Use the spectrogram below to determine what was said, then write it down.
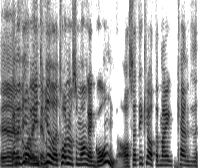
Äh, ja men vi har intervjuat honom så många gånger så det är klart att man kan, nej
